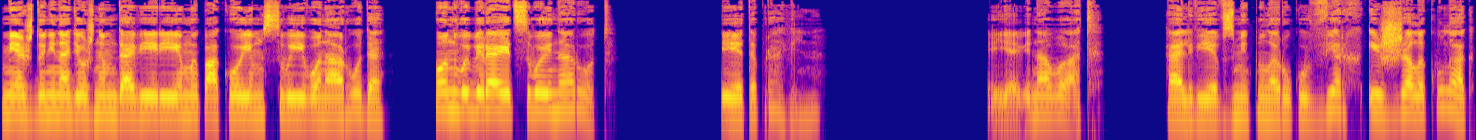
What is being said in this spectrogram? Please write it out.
Между ненадежным доверием и покоем своего народа он выбирает свой народ. И это правильно. «Я виноват». Альвия взметнула руку вверх и сжала кулак,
